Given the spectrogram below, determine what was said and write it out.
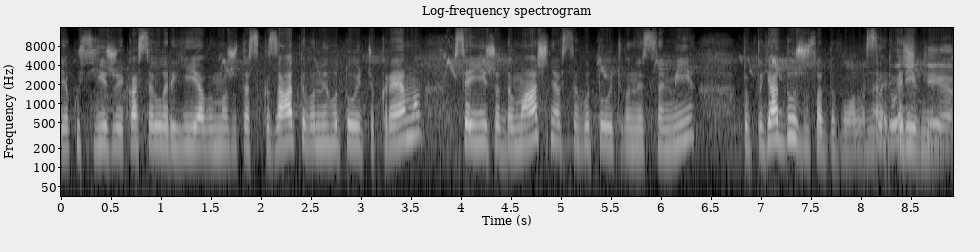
якусь їжу, якась алергія, ви можете сказати, вони готують окремо. Вся їжа домашня, все готують вони самі. Тобто я дуже задоволена рівнем. Садочки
